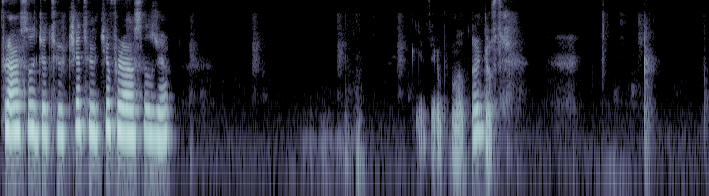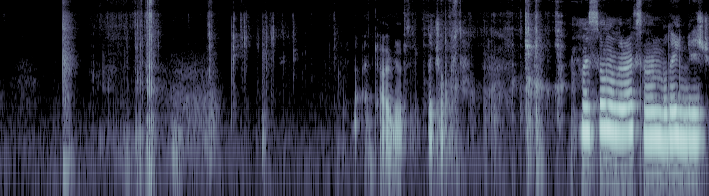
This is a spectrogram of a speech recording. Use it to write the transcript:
Fransızca, Türkçe, Türkçe, Fransızca. Yazıyor da göster. Gördüğünüz gibi bu da çok güzel. Ve son olarak sanırım bu da İngilizce.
